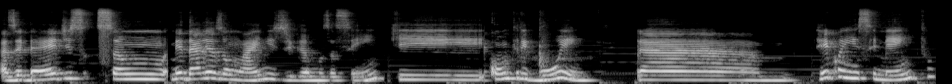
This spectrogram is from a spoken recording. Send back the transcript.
As EBEDs são medalhas online, digamos assim, que contribuem para reconhecimento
